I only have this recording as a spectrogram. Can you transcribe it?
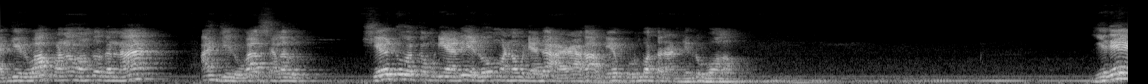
அஞ்சு ரூபா பணம் வந்ததுன்னா அஞ்சு ரூபா செலவு. சேர்த்து வைக்க முடியாது எதுவும் பண்ண முடியாது. அழகாக அப்படியே குடும்பத்தை நடத்திட்டு போகலாம் இதே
